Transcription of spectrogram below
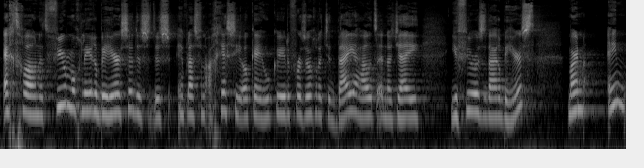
echt gewoon het vuur mocht leren beheersen. Dus, dus in plaats van agressie, oké, hoe kun je ervoor zorgen dat je het bij je houdt en dat jij je vuur als het ware beheerst. Maar een,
